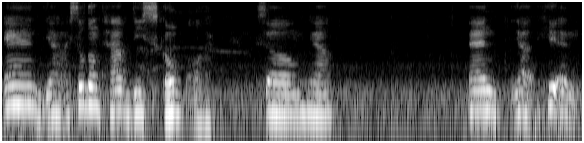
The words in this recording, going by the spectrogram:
And yeah, I still don't have the scope on. So yeah. And yeah, here and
